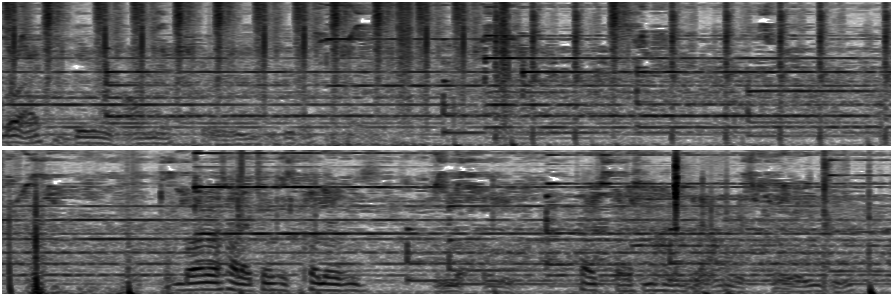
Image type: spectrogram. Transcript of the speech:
Bro, I should getting almost Bro knows how to change his color of his uh, text or somehow to get on this crazy.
